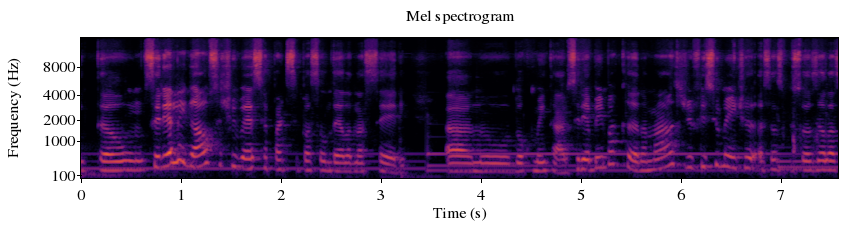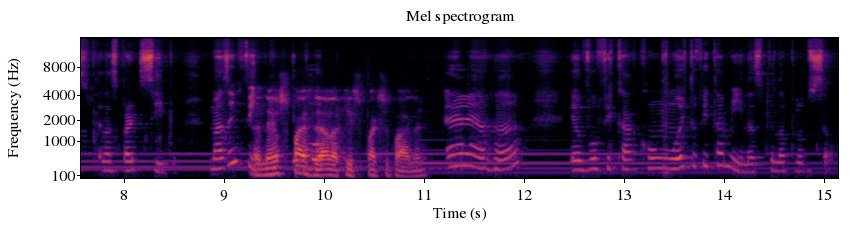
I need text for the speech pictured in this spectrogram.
Então, seria legal se tivesse a participação dela na série, uh, no documentário. Seria bem bacana, mas dificilmente essas pessoas elas, elas participam. Mas enfim. É nem os pais vou... dela quis participar, né? É, aham. Uh -huh. Eu vou ficar com oito vitaminas pela produção.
